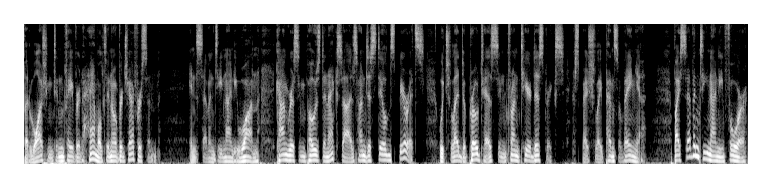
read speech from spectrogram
but Washington favored Hamilton over Jefferson. In 1791, Congress imposed an excise on distilled spirits, which led to protests in frontier districts, especially Pennsylvania. By 1794,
